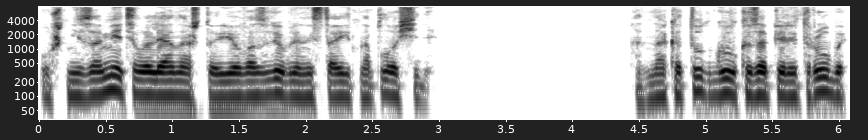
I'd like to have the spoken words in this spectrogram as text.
Уж не заметила ли она, что ее возлюбленный стоит на площади? Однако тут гулко запели трубы.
